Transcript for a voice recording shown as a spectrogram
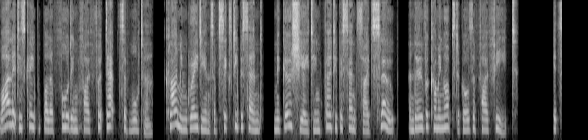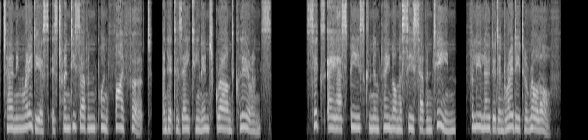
while it is capable of fording 5-foot depths of water, climbing gradients of 60%, negotiating 30% side slope, and overcoming obstacles of 5 feet. Its turning radius is 27.5 foot, and it has 18-inch ground clearance. Six ASVs can enplane on a C-17, fully loaded and ready to roll off.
